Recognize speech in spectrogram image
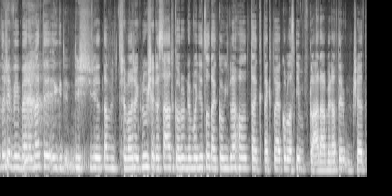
protože vybereme ty, když tam třeba řeknu 60 korun nebo něco takového, tak, tak to jako vlastně vkládáme na ten účet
